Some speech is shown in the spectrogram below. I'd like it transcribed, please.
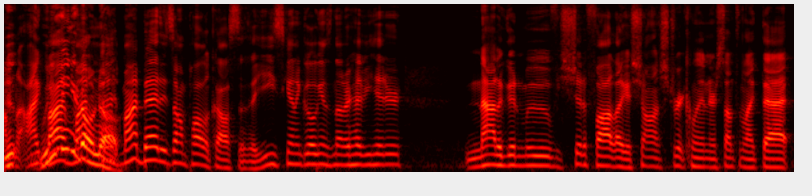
You- I'm, I, what do you mean you don't know? My bet is on Paulo Costa. That he's gonna go against another heavy hitter. Not a good move. He should have fought like a Sean Strickland or something like that.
